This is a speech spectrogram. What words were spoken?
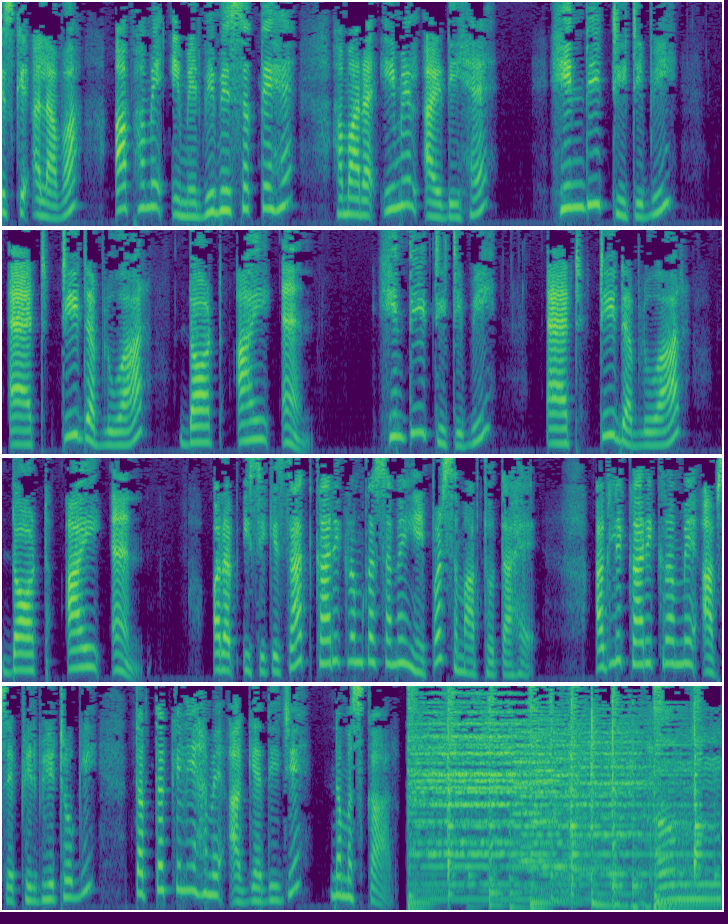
इसके अलावा आप हमें ईमेल भी भेज सकते हैं। हमारा ईमेल आईडी है Hindi T T B at T W R dot I N Hindi T T B at T W R dot I N और अब इसी के साथ कार्यक्रम का समय यहीं पर समाप्त होता है। अगले कार्यक्रम में आपसे फिर भेंट होगी। तब तक के लिए हमें आज्ञा दीजिए। नमस्कार। हम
